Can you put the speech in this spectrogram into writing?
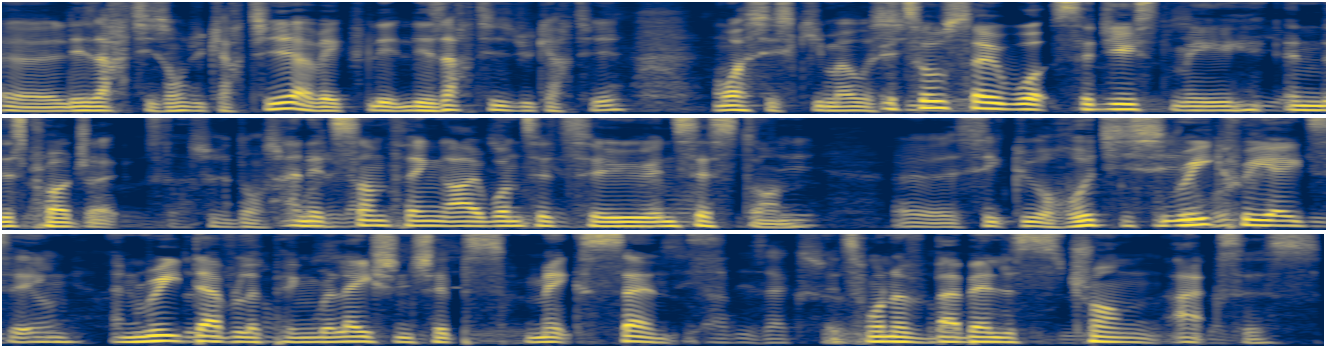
euh, les artisans du quartier, avec les, les artistes du quartier. Moi, c'est ce qui m'a aussi. It's also what seduced me in this project, dans ce, dans ce and it's something I wanted to insist on. Euh, c'est que retisser, Recreating and redeveloping relationships makes sense. un des axes. It's one of Babel's strong axes.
